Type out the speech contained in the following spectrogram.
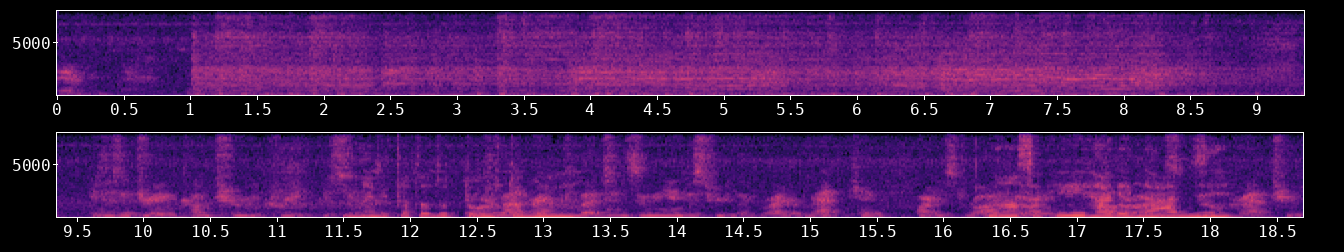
everywhere. Ele Berserker. tá todo and torto collaborate with agora. legends in the industry like writer Matt Kindt, artist Ron Nossa, Garney, que color artist Bill raridade. Crabtree,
